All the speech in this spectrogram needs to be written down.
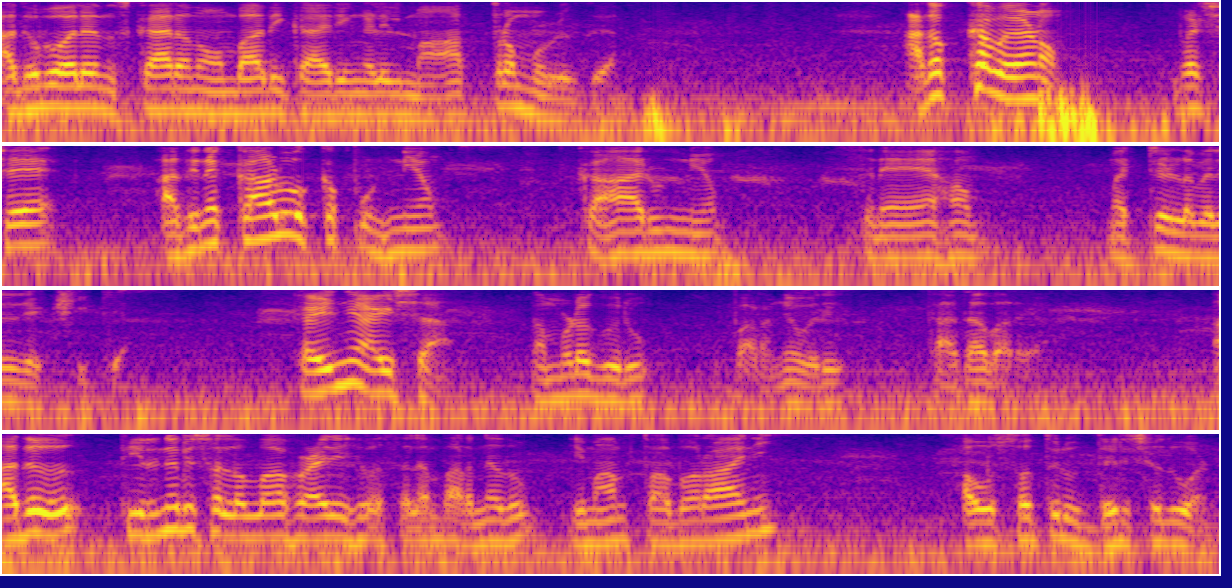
അതുപോലെ നിസ്കാര നോമ്പാതി കാര്യങ്ങളിൽ മാത്രം മുഴുകുക. അതൊക്കെ വേണം പക്ഷേ അതിനേക്കാളും ഒക്കെ പുണ്യം കാരുണ്യം സ്നേഹം മറ്റുള്ളവരെ രക്ഷിക്കുക. കഴിഞ്ഞ ആഴ്ച നമ്മുടെ ഗുരു പറഞ്ഞ ഒരു കഥ പറയാം. അത് തിരുനബി സല്ലാഹു അലഹി വസ്ലം പറഞ്ഞതും ഇമാം തബറാനി ഔസത്തിൽ ഉദ്ധരിച്ചതുമാണ്.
